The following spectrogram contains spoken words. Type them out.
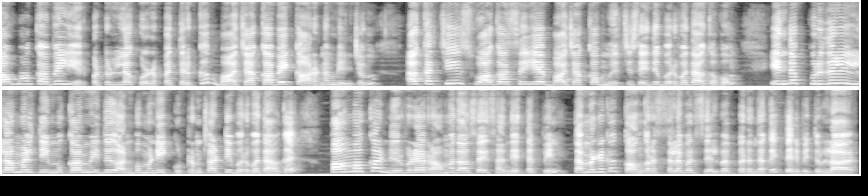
பாமகவில் ஏற்பட்டுள்ள குழப்பத்திற்கு பாஜகவே காரணம் என்றும் அக்கட்சியை சுவாகா செய்ய பாஜக முயற்சி செய்து வருவதாகவும் இந்த புரிதல் இல்லாமல் திமுக மீது அன்புமணி குற்றம் சாட்டி வருவதாக பாமக நிறுவனர் ராமதாஸை சந்தித்த பின் தமிழக காங்கிரஸ் தலைவர் செல்வ பெருந்தகை தெரிவித்துள்ளார்.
